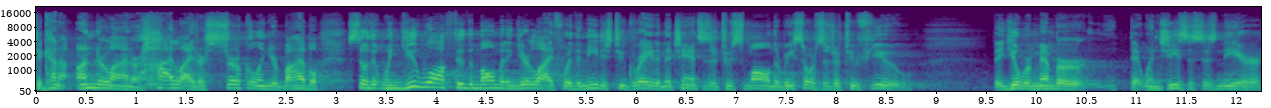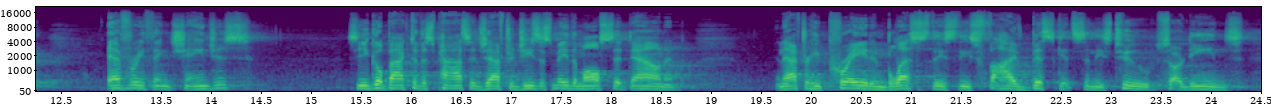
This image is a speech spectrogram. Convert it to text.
to kind of underline or highlight or circle in your Bible so that when you walk through the moment in your life where the need is too great and the chances are too small and the resources are too few, that you'll remember that when Jesus is near, everything changes. So you go back to this passage after Jesus made them all sit down and and after he prayed and blessed these, these five biscuits and these two sardines,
